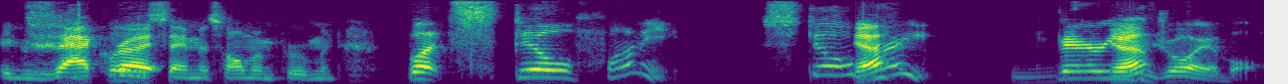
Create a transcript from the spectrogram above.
exactly Right. the same as Home Improvement, but still funny, still Yeah. great, very Yeah. enjoyable.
